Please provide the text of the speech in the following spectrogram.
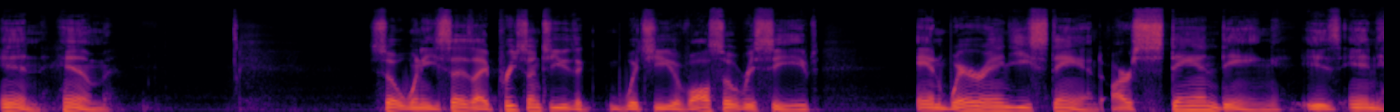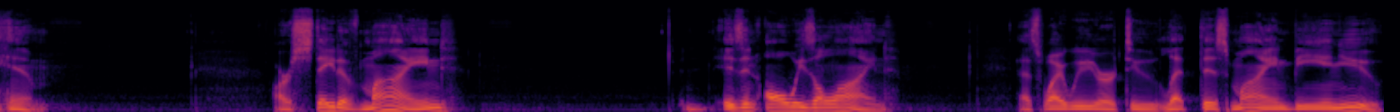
in Him. So when he says, "I preach unto you the which ye have also received," and wherein ye stand, our standing is in Him. Our state of mind isn't always aligned. That's why we are to let this mind be in you.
